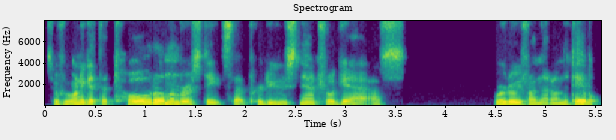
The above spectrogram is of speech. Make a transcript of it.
So if we want to get the total number of states that produce natural gas, where do we find that on the table?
